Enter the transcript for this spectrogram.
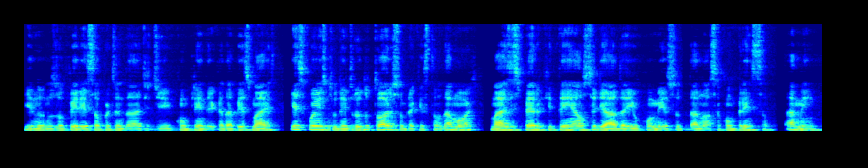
e nos ofereça a oportunidade de compreender cada vez mais. Esse foi um estudo introdutório sobre a questão da morte, mas espero que tenha auxiliado aí o começo da nossa compreensão. Amém.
